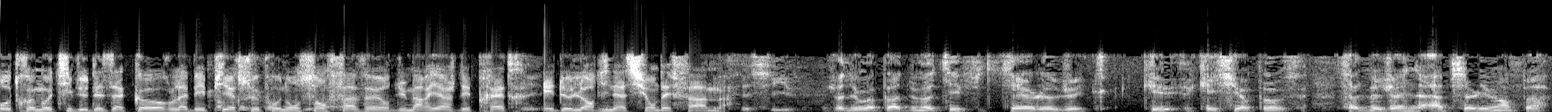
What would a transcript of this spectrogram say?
Autre motif de désaccord, l'abbé Pierre se prononce en faveur du mariage des prêtres et de l'ordination des femmes. Je ne vois pas de motif théologique qui, qui s'y oppose. Ça ne me gêne absolument pas.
